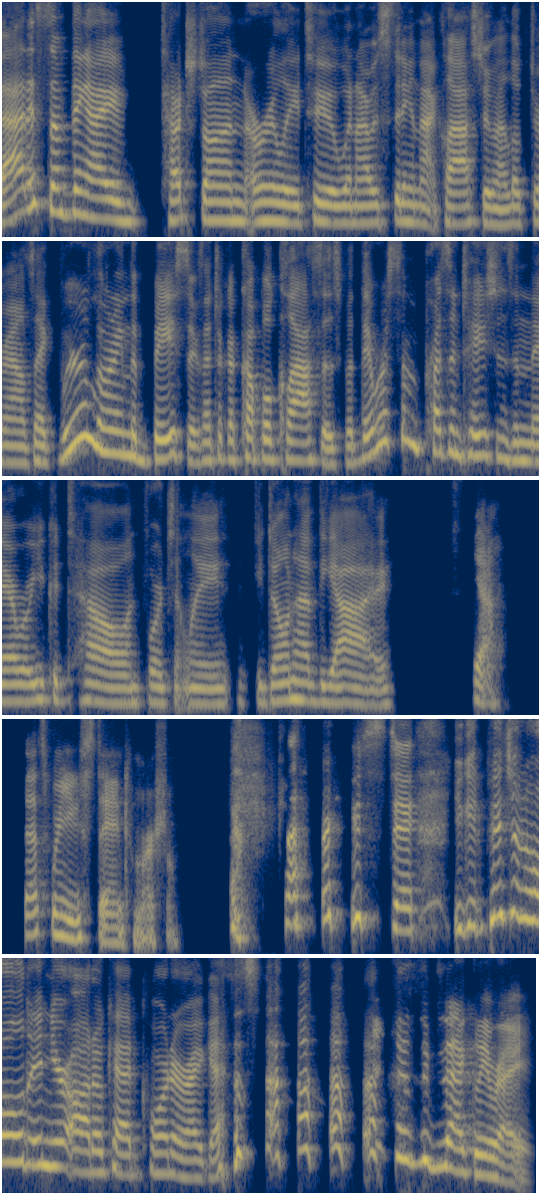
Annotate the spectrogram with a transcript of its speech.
That is something I touched on early too. When I was sitting in that classroom, I looked around. It's like we are learning the basics. I took a couple classes, but there were some presentations in there where you could tell. Unfortunately, if you don't have the eye, yeah, that's where you stay in commercial. you stay. You get pigeonholed in your AutoCAD corner, I guess. that's exactly right.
